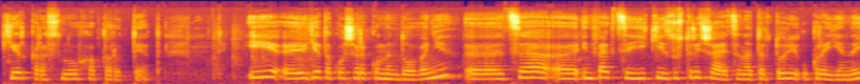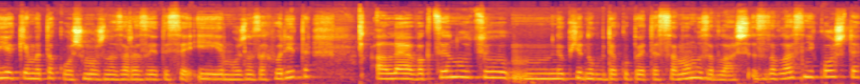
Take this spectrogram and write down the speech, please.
кір, краснуха, паротит. І е, є також рекомендовані е, це е, інфекції, які зустрічаються на території України, якими також можна заразитися і можна захворіти. Але вакцину цю необхідно буде купити самому за влас- за власні кошти.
